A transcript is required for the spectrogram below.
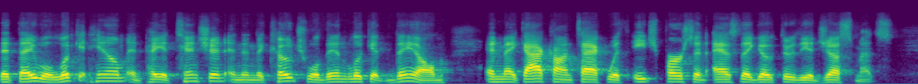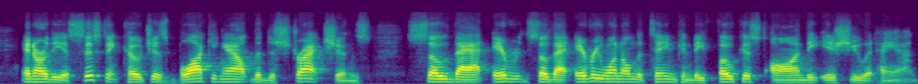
that they will look at him and pay attention, and then the coach will then look at them and make eye contact with each person as they go through the adjustments? And are the assistant coaches blocking out the distractions so that every so that everyone on the team can be focused on the issue at hand?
